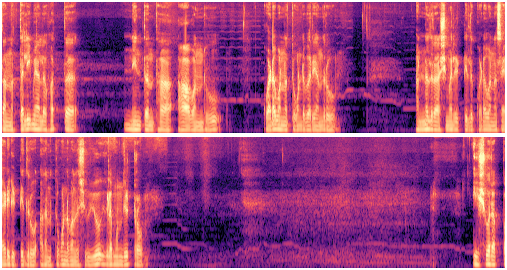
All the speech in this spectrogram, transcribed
ತನ್ನ ತಲೆ ಮೇಲೆ ಹೊತ್ತ ನಿಂತಹ ಆ ಒಂದು ಕೊಡವನ್ನು ತೊಗೊಂಡು ಬರ್ರಿ ಅಂದರು. ಅನ್ನದ ರಾಶಿ ಮೇಲೆ ಇಟ್ಟಿದ್ದ ಕೊಡವನ್ನು ಸೈಡಿಗೆ ಇಟ್ಟಿದ್ದರು ಅದನ್ನು ತೊಗೊಂಡು ಬಂದ ಶಿವಯೋಗಿಗಳ ಮುಂದಿಟ್ಟರು ಈಶ್ವರಪ್ಪ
